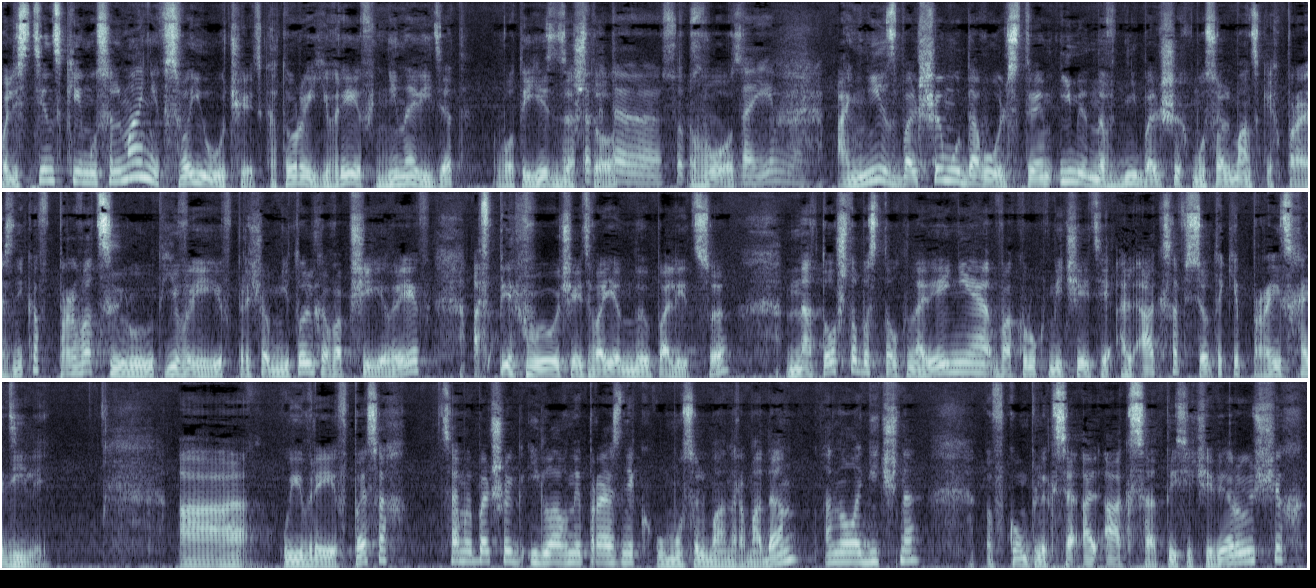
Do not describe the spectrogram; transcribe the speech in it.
Палестинские мусульмане, в свою очередь, которые евреев ненавидят, вот и есть за ну, что, это, вот, взаимно. они с большим удовольствием именно в дни больших мусульманских праздников провоцируют евреев, причем не только вообще евреев, а в первую очередь военную полицию, на то, чтобы столкновения вокруг мечети Аль-Акса все-таки происходили. А у евреев Песах самый большой и главный праздник, у мусульман Рамадан аналогично, в комплексе Аль-Акса тысячи верующих,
